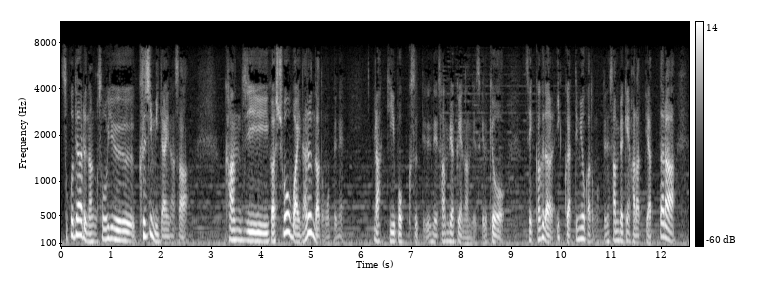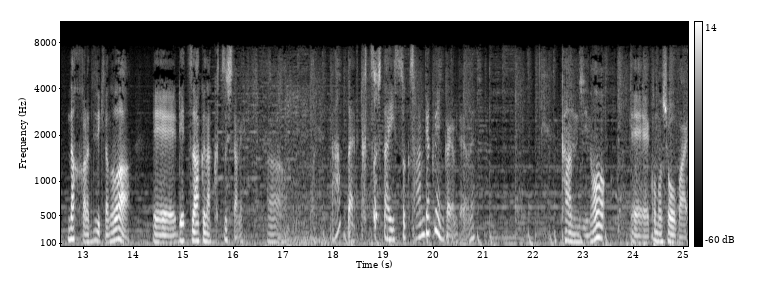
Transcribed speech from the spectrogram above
そこであるなんかそういうくじみたいなさ、感じが商売になるんだと思ってね。ラッキーボックスってね、300円なんですけど、今日、せっかくだから1個やってみようかと思ってね、300円払ってやったら、中から出てきたのは、えー、劣悪な靴下ね。うん。なんだよ、靴下1足300円かよ、みたいなね。感じの、えー、この商売。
